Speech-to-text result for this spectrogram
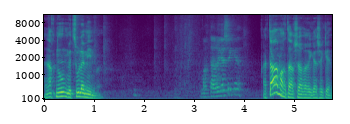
אנחנו מצולמים. אמרת הרגע שכן. אתה אמרת עכשיו הרגע שכן.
